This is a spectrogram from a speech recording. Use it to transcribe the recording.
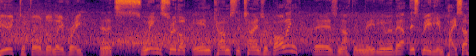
Beautiful delivery. And it swings through the... In comes the change of bowling. There's nothing medium about this medium pacer.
